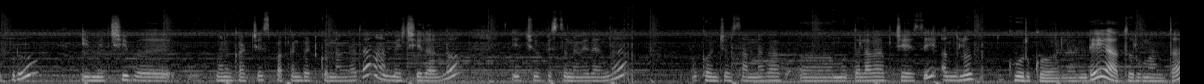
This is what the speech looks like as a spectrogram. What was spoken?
ఇప్పుడు ఈ మిర్చి మనం కట్ చేసి పక్కన పెట్టుకున్నాం కదా ఆ మిర్చీలలో ఇది చూపిస్తున్న విధంగా కొంచెం సన్నగా ముద్దలాగా చేసి అందులో కూరుకోవాలండి ఆ తురుమంతా.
